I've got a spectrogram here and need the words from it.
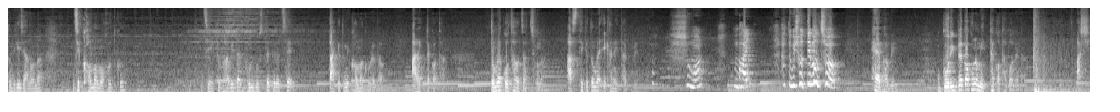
তুমি কি জানো না যে ক্ষমা মহৎ গুণ? যেহেতু ভাবি তার ভুল বুঝতে পেরেছে তাকে তুমি ক্ষমা করে দাও। আর একটা কথা তোমরা কোথাও যাচ্ছ না। আজ থেকে তোমরা এখানেই থাকবে। সুমন ভাই তুমি সত্যি বলছো? হ্যাঁ ভাবি। গরিবরা কখনো মিথ্যা কথা বলে না। আসি।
